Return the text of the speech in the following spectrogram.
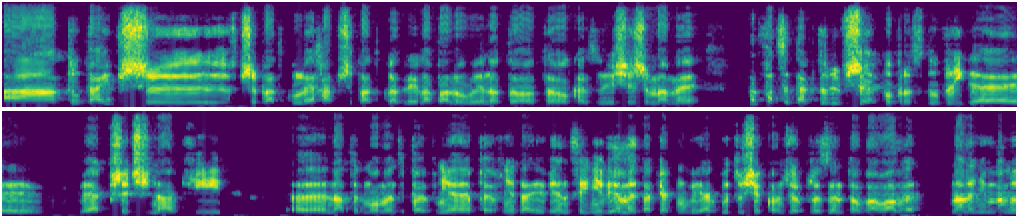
A tutaj przy, w przypadku Lecha, w przypadku Adriela Baluły, no to, to okazuje się, że mamy no, faceta, który wszedł po prostu w ligę e, jak przecinak i na ten moment pewnie, pewnie daje więcej. Nie wiemy, tak jak mówię, jakby tu się Kądzior prezentował, ale, no, ale nie mamy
